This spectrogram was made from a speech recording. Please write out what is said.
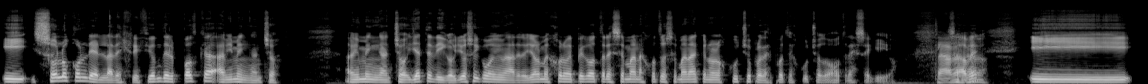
Y solo con leer la descripción del podcast a mí me enganchó. A mí me enganchó. Ya te digo, yo soy como mi madre. Yo a lo mejor me pego tres semanas, cuatro semanas que no lo escucho, pero después te escucho dos o tres seguidos. Claro, ¿Sabes? Y,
